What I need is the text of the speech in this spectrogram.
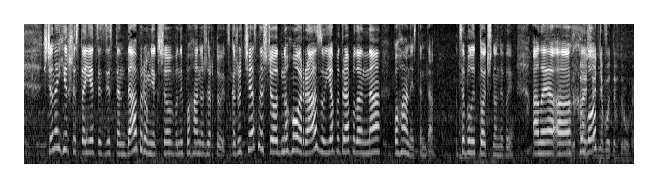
Що найгірше стається зі стендапером, якщо вони погано жартують? Скажу чесно, що одного разу я потрапила на поганий стендап. Це були точно не ви. Але а, Вітаю, хлоп... сьогодні будете вдруге.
